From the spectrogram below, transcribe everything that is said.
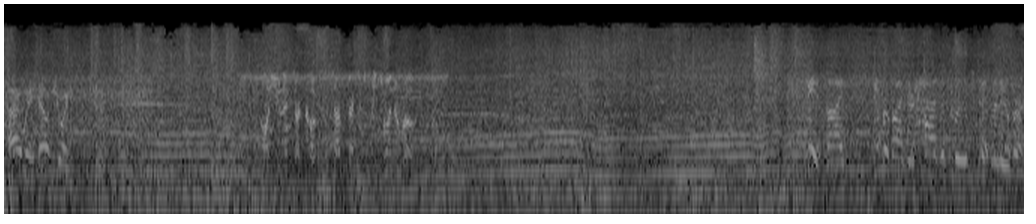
Highway now joining two. All units are close to suspect rejoin the road. Be advised, supervisor has approved pit maneuver.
